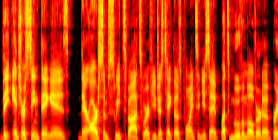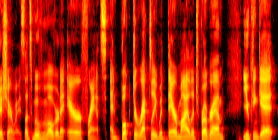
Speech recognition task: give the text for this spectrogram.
The interesting thing is there are some sweet spots where if you just take those points and you say, let's move them over to British Airways, let's move them over to Air France and book directly with their mileage program, you can get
